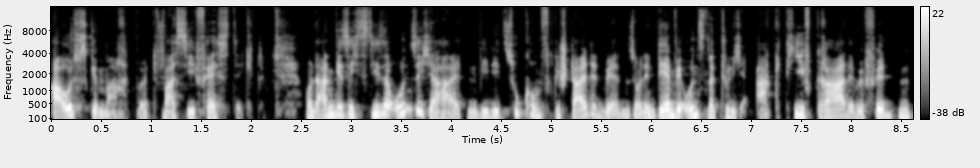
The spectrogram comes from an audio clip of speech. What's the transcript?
ausgemacht wird, was sie festigt. Und angesichts dieser Unsicherheiten, wie die Zukunft gestaltet werden soll, in der wir uns natürlich aktiv gerade befinden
